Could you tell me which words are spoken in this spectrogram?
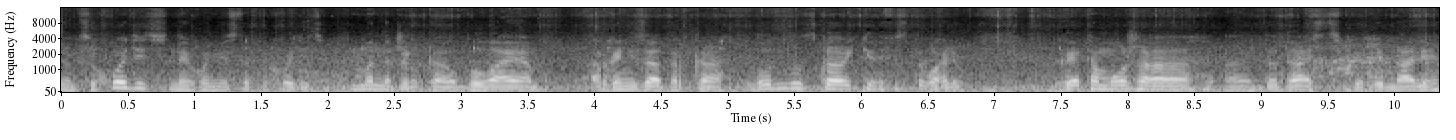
ён сыходзіць на яго месца прыходзіць менеджерка былая арганізатарка лондонскага кінафестывалю. Гэта можа дадасць берленалі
